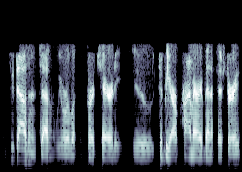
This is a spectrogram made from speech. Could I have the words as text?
in 2007, we were looking for a charity to to be our primary beneficiary,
